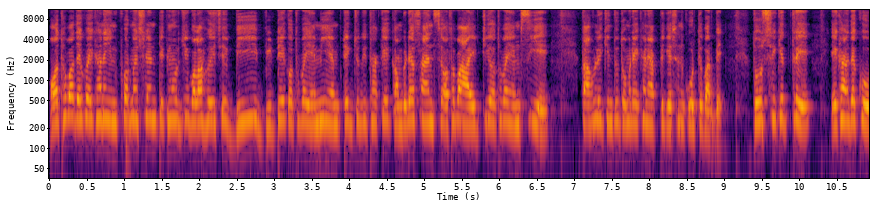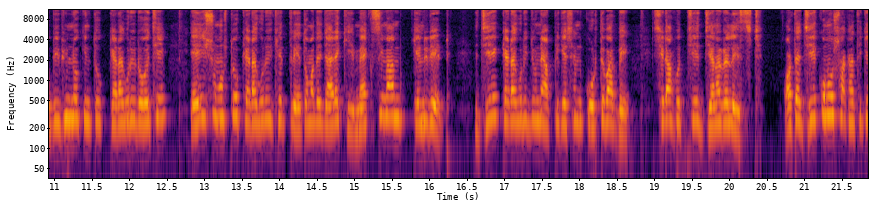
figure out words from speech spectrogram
অথবা দেখো এখানে ইনফরমেশন টেকনোলজি বলা হয়েছে বি বিটেক অথবা এমই এমটেক যদি থাকে কম্পিউটার সায়েন্সে অথবা আইটি অথবা এমসিএ তাহলে কিন্তু তোমরা এখানে অ্যাপ্লিকেশন করতে পারবে। তো সেক্ষেত্রে এখানে দেখো বিভিন্ন কিন্তু ক্যাটাগরি রয়েছে। এই সমস্ত ক্যাটাগরির ক্ষেত্রে তোমাদের যারা কি? ম্যাক্সিমাম ক্যান্ডিডেট যে ক্যাটাগরির জন্য অ্যাপ্লিকেশন করতে পারবে, সেটা হচ্ছে জেনারেলিস্ট অর্থাৎ যে কোনো শাখা থেকে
